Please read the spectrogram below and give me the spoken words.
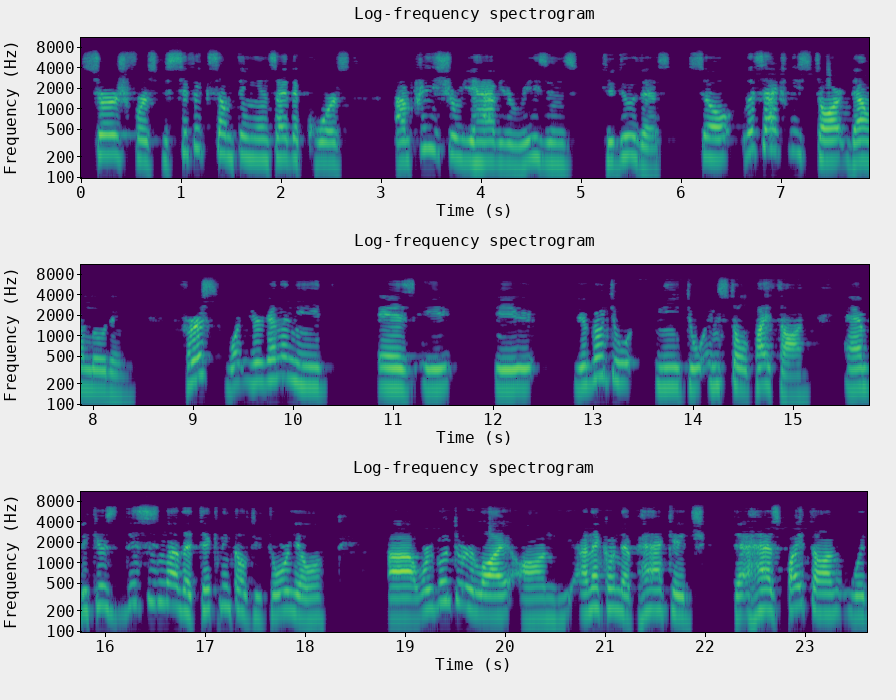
search for specific something inside the course. I'm pretty sure you have your reasons to do this. So let's actually start downloading. First what you're gonna need is a, a you're going to need to install Python and because this is not a technical tutorial, uh, we're going to rely on the Anaconda package that has Python with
